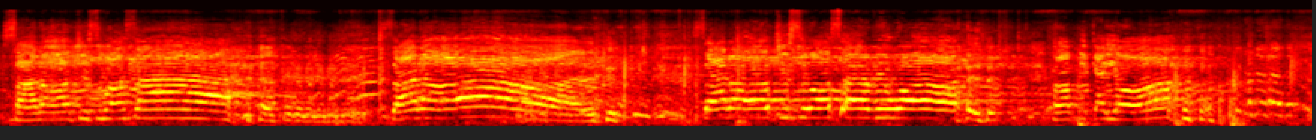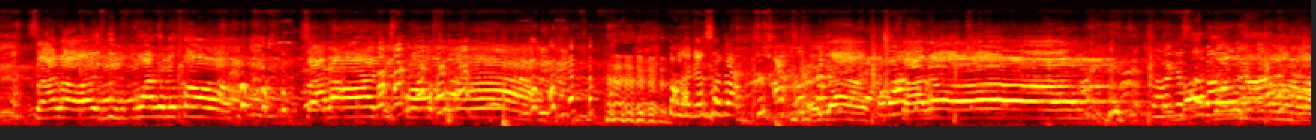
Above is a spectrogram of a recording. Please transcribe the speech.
Sana all, chismosa! Sana all! Sana all, chismosa, everyone! Happy kayo? Sana all, hindi mo kuha na to! Sana all, chismosa! Talaga sa ba? Ayan! Sana all! Talaga sa ba? Sana nyo katawan ko.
